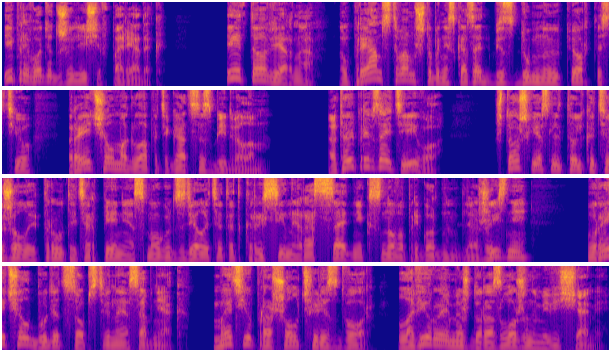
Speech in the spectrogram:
и приводит жилище в порядок». И то верно. Упрямством, чтобы не сказать бездумной упертостью, Рэйчел могла потягаться с Бидвеллом. А то и превзойти его. Что ж, если только тяжелый труд и терпение смогут сделать этот крысиный рассадник снова пригодным для жизни, у Рэйчел будет собственный особняк. Мэтью прошел через двор, лавируя между разложенными вещами.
